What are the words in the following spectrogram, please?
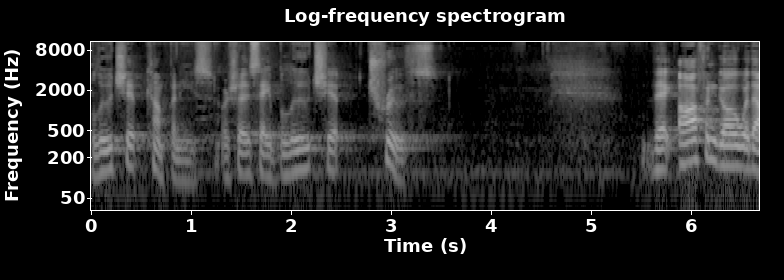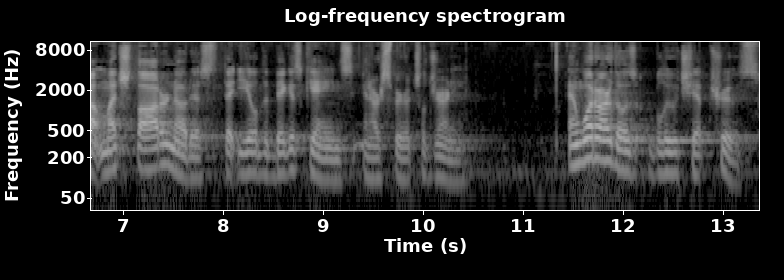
blue chip companies, or should I say blue chip truths, that often go without much thought or notice that yield the biggest gains in our spiritual journey. And what are those blue chip truths?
